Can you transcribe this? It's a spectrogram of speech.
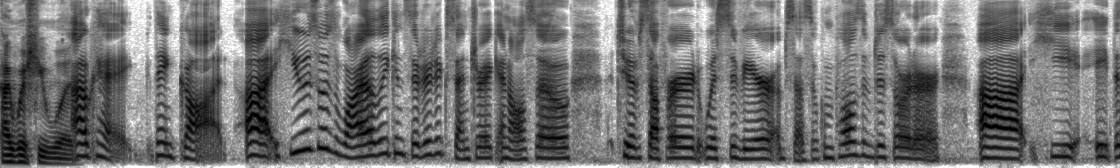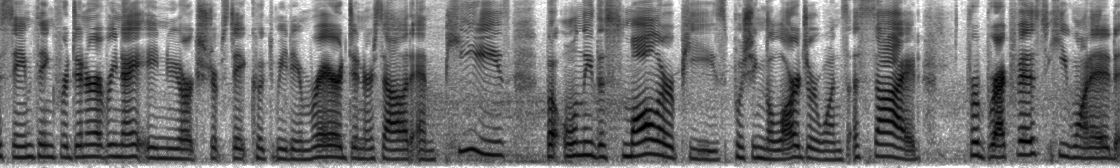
I wish you would. Okay, thank God. Uh, Hughes was wildly considered eccentric and also to have suffered with severe obsessive compulsive disorder. Uh, he ate the same thing for dinner every night a New York strip steak cooked medium rare, dinner salad, and peas, but only the smaller peas, pushing the larger ones aside. For breakfast, he wanted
